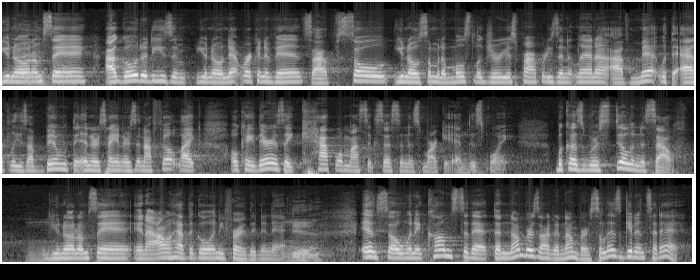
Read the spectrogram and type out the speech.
You know what I'm saying? I go to these, you know, networking events. I've sold, you know, some of the most luxurious properties in Atlanta. I've met with the athletes. I've been with the entertainers, and I felt like, okay, there is a cap on my success in this market at this point because we're still in the South. You know what I'm saying? And I don't have to go any further than that. Yeah. And so when it comes to that, the numbers are the numbers. So let's get into that.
